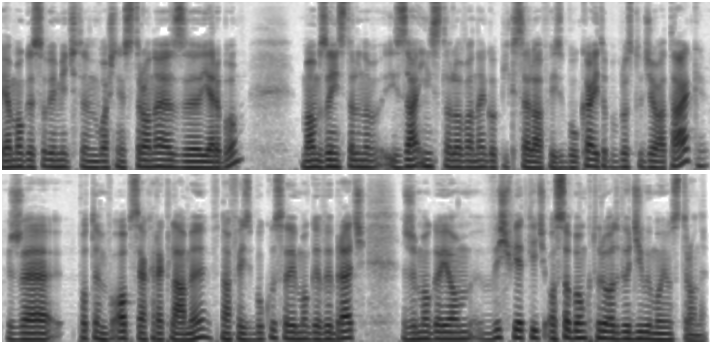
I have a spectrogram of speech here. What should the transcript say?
bo ja mogę sobie mieć tę właśnie stronę z yerbą, mam zainstalow- zainstalowanego piksela Facebooka i to po prostu działa tak, że potem w opcjach reklamy na Facebooku sobie mogę wybrać, że mogę ją wyświetlić osobom, które odwiedziły moją stronę.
